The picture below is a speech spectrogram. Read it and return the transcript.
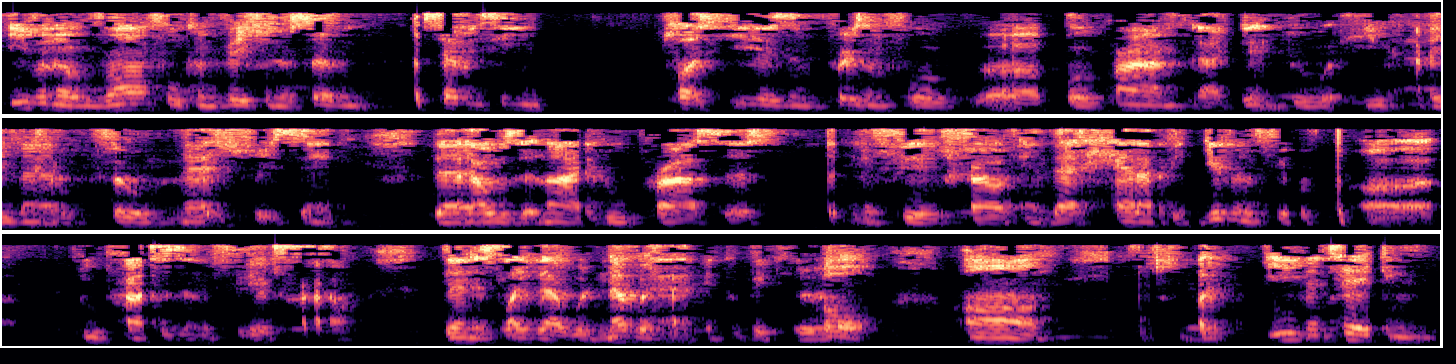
Even a wrongful conviction of seven, 17 plus years in prison for uh, for a crime that I didn't do. Even, I even had a federal magistrate saying that I was denied due process in a fair trial, and that had I been given a fair uh, due process and a fair trial, then it's likely I would never have been convicted at all. Um, but even taking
